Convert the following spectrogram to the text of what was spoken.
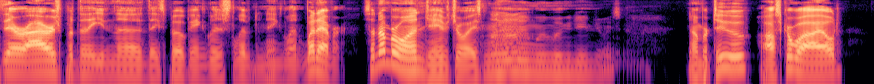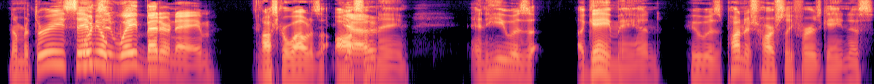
they were Irish, but they, even though they spoke English, lived in England, whatever. So number one, James Joyce. Joyce. Number two, Oscar Wilde. Number three, Samuel Which is a way better name. Oscar Wilde is an awesome Yeah. name. And he was a gay man who was punished harshly for his gayness.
